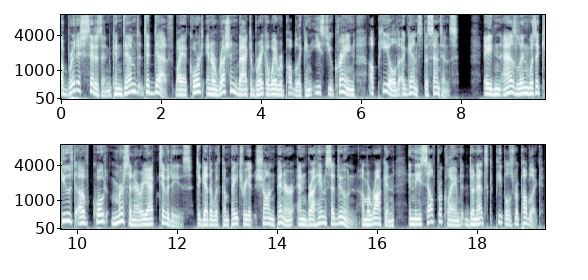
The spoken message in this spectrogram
A British citizen condemned to death by a court in a Russian backed breakaway republic in East Ukraine appealed against the sentence. Aiden Aslin was accused of, quote, mercenary activities, together with compatriot Shaun Pinner and Brahim Sadoun, a Moroccan, in the self proclaimed Donetsk People's Republic.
